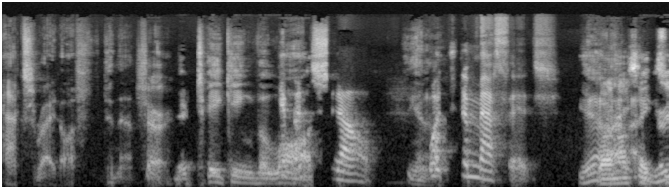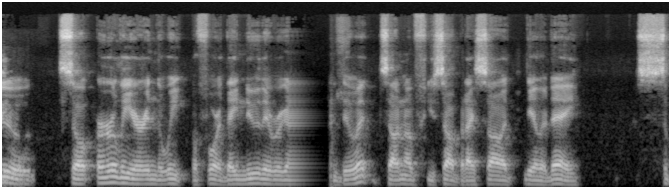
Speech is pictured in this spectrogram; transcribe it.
tax write-off to them. Sure. They're taking the loss. still, You know, what's the message yeah. well, and I- I also agree. too. So earlier in the week before they knew they were going to do it. So I don't know if you saw, it, but I saw it the other day. So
